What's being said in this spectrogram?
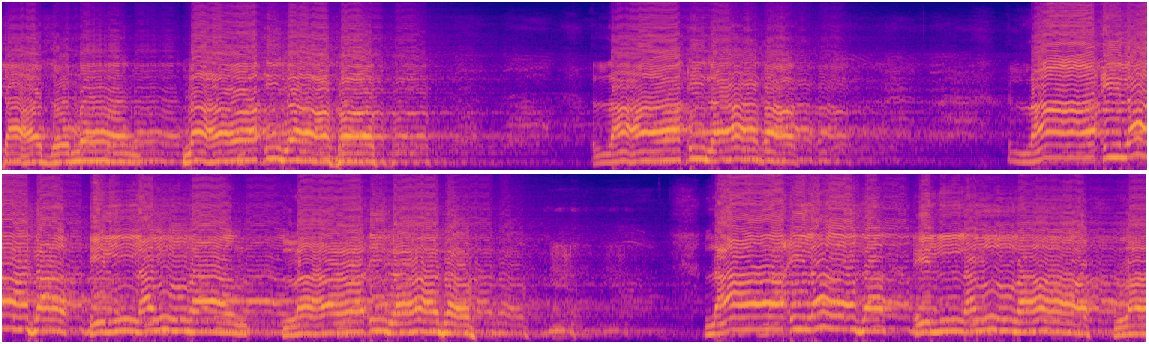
সাধনা। লা ইলাহা লা ইলাহা লা ইলাহা ইল্লাল্লাহ, লা ইলাহা। লা লা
